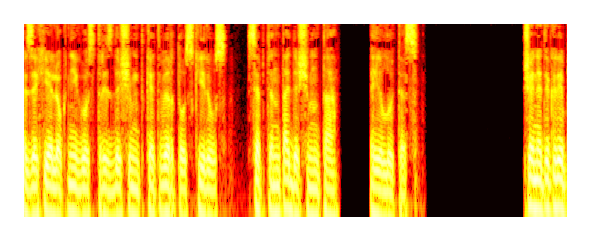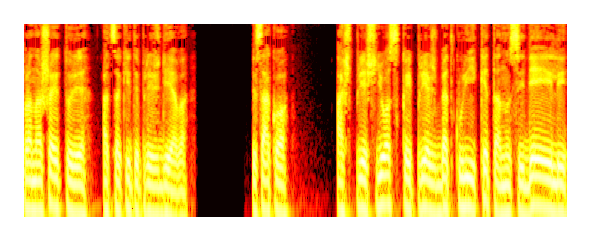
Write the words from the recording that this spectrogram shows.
Ezekėlio knygos 34 skyriaus 70 eilutės. Šie netikrai pranašai turi atsakyti prieš Dievą. Jis sako, aš prieš juos kaip prieš bet kurį kitą nusidėjėlį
